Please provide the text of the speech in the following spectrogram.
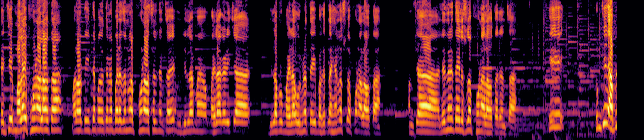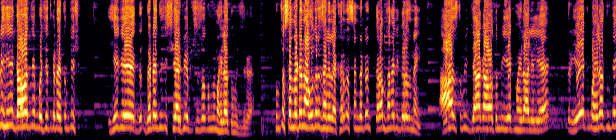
त्यांचे मलाही फोन आला होता. मला वाटतं इथल्या पदाधिकाऱ्यांना बऱ्याच जणांना फोन आला असेल त्यांचा. जिल्हा म- महिला आघाडीच्या जिल्हा प्रमुख महिला उर्मिलाताई भगतला ह्यांना सुद्धा फोन आला होता. आमच्या लेंदनेताईला सुद्धा फोन आला होता त्यांचा. की तुमची आपले हे गावात जे बचत गट आहेत तुमचे हे जे ग- गट आहेत जी सी आर पी एफ सुद्धा तुम्ही महिला तुम्ही सगळ्या. तुमचं संघटन अगोदरच झालेलं आहे. खरं तर संघटन कराम सांगायची गरज नाही. आज तुम्ही ज्या गावातून एक महिला आलेली आहे तर एक महिला तुमच्या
